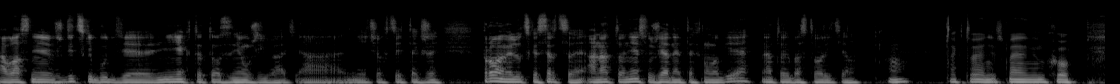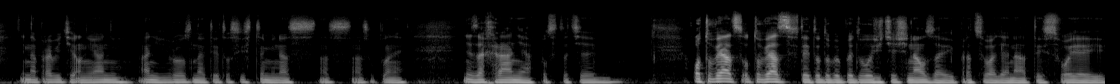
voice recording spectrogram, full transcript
A vlastne vždycky bude niekto to zneužívať a niečo chcieť. Takže problém je ľudské srdce a na to nie sú žiadne technológie, na to iba stvoriteľ. No, tak to je, sme jednoducho nenapraviteľní, ani, ani rôzne tieto systémy nás, nás, nás úplne nezachránia. V podstate o to viac, o to viac v tejto dobe bude dôležitejšie naozaj pracovať aj na tej svojej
